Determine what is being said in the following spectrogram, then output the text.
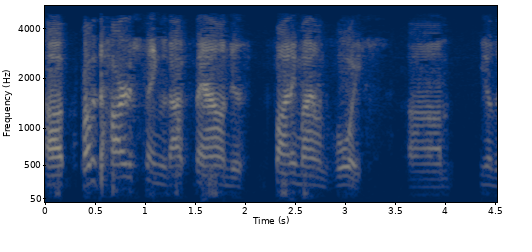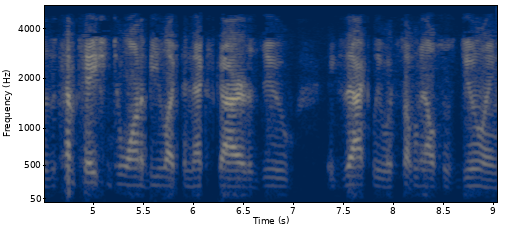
uh, probably the hardest thing that I've found is finding my own voice. Um, you know, there's a temptation to want to be like the next guy or to do exactly what someone else is doing,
